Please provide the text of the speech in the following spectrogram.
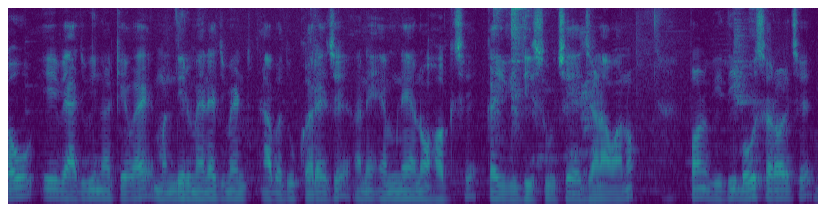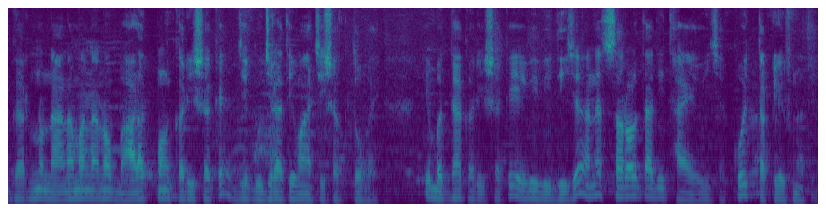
કહું એ વ્યાજબી ન કહેવાય. મંદિર મેનેજમેન્ટ આ બધું કરે છે અને એમને એનો હક છે કઈ વિધિ શું છે એ જણાવવાનો. પણ વિધિ બહુ સરળ છે. ઘરનો નાનામાં નાનો બાળક પણ કરી શકે જે ગુજરાતી વાંચી શકતો હોય. એ બધા કરી શકે એવી વિધિ છે અને સરળતાથી થાય એવી છે. કોઈ તકલીફ નથી.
